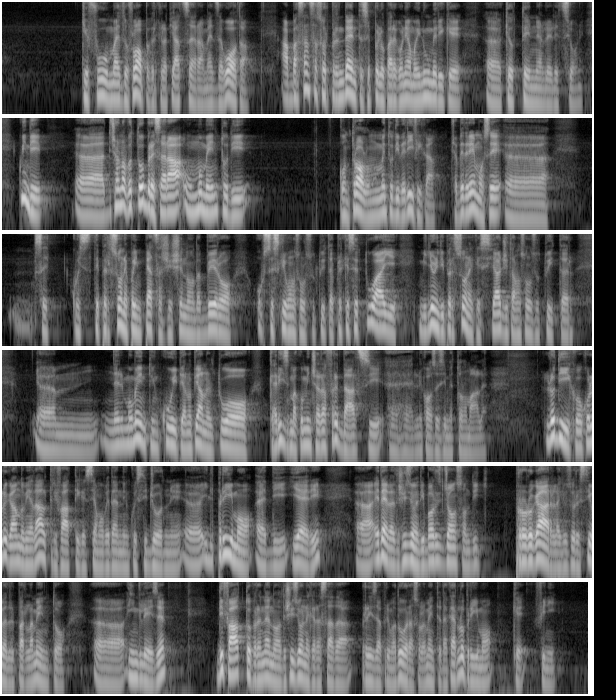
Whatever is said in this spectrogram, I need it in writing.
che fu mezzo flop perché la piazza era mezza vuota, abbastanza sorprendente se poi lo paragoniamo ai numeri che, eh, che ottenne alle elezioni. Quindi eh, 19 ottobre sarà un momento di controllo, un momento di verifica, cioè vedremo se, eh, se queste persone poi in piazza ci scendono davvero o se scrivono solo su Twitter, perché se tu hai milioni di persone che si agitano solo su Twitter, ehm, nel momento in cui piano piano il tuo carisma comincia a raffreddarsi, eh, le cose si mettono male. Lo dico collegandomi ad altri fatti che stiamo vedendo in questi giorni. Eh, il primo è di ieri eh, ed è la decisione di Boris Johnson di prorogare la chiusura estiva del Parlamento eh, inglese, di fatto prendendo una decisione che era stata presa prima d'ora solamente da Carlo I, che finì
